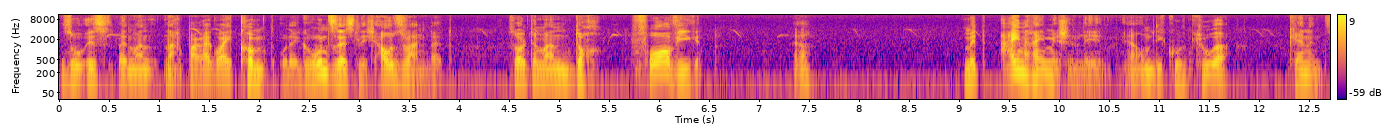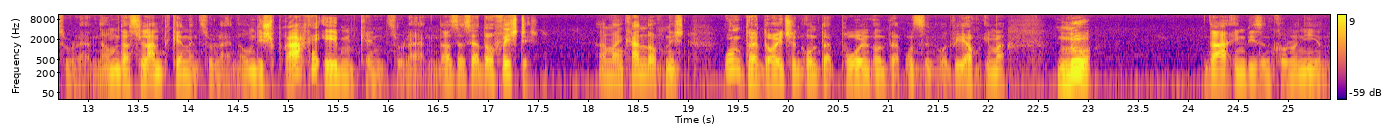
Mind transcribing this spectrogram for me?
so ist, wenn man nach Paraguay kommt oder grundsätzlich auswandert, sollte man doch vorwiegend ja, mit Einheimischen leben, ja, um die Kultur kennenzulernen, um das Land kennenzulernen, um die Sprache eben kennenzulernen. Das ist ja doch wichtig. Ja, man kann doch nicht unter Deutschen, unter Polen, unter Russen und wie auch immer nur da in diesen Kolonien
